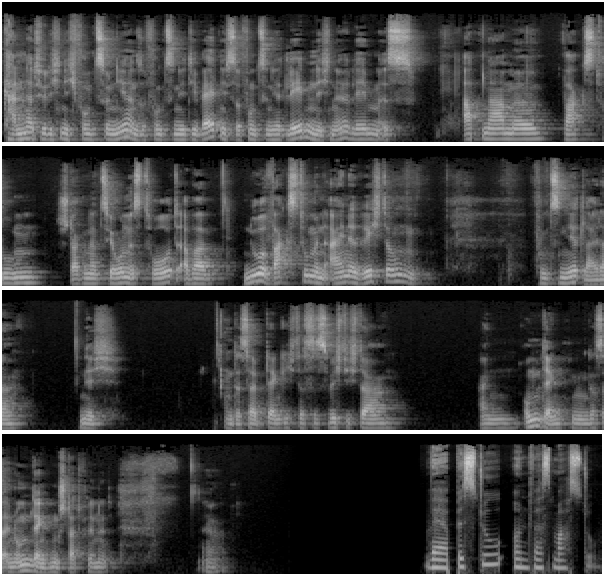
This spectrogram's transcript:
kann natürlich nicht funktionieren. So funktioniert die Welt nicht, so funktioniert Leben nicht. Ne? Leben ist Abnahme, Wachstum, Stagnation ist tot, aber nur Wachstum in eine Richtung funktioniert leider nicht. Und deshalb denke ich, dass es wichtig, da ein Umdenken, dass ein Umdenken stattfindet. Ja. Wer bist du und was machst du?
